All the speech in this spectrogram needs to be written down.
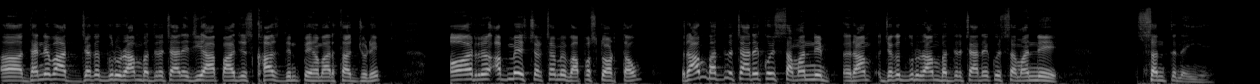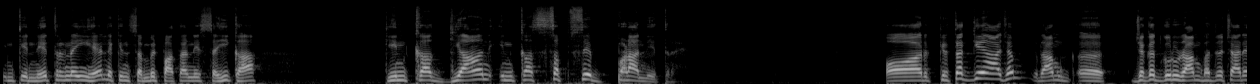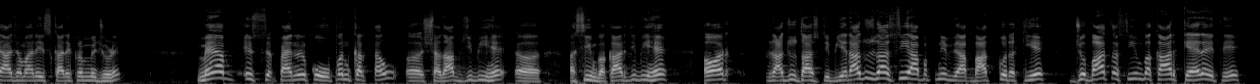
धन्यवाद जगत गुरु राम भद्राचार्य जी, आप आज इस खास दिन पे हमारे साथ जुड़े। और अब मैं इस चर्चा में वापस लौटता हूँ। राम भद्राचार्य कोई सामान्य, राम जगत गुरु राम भद्राचार्य कोई सामान्य संत नहीं है। इनके नेत्र नहीं है, लेकिन संबित पात्रा ने सही कहा कि इनका ज्ञान इनका सबसे बड़ा नेत्र है। और कृतज्ञ आज हम, राम जगत गुरु राम भद्राचार्य आज हमारे इस कार्यक्रम में जुड़े। मैं अब इस पैनल को ओपन करता हूँ। शादाब जी भी हैं असीम वकार जी भी हैं और राजू दास जी भी है। राजू दास जी, आप अपनी बात को रखिए। जो बात असीम वकार कह रहे थे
